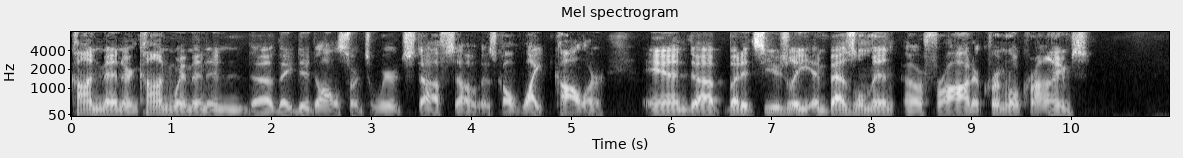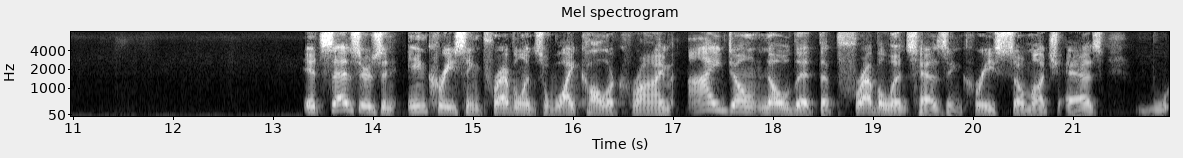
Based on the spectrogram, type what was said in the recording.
con men and con women, and uh, they did all sorts of weird stuff. So it was called White Collar, and uh, but it's usually embezzlement or fraud or criminal crimes. It says there's an increasing prevalence of white collar crime. I don't know that the prevalence has increased so much as w-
